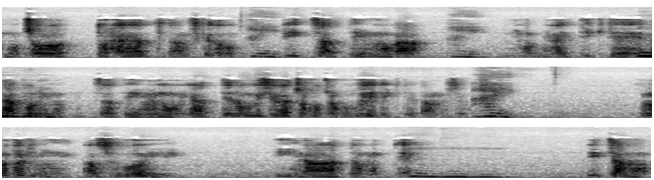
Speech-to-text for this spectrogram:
もちょっと流行ってたんですけど、はい。ピッツァっていうものがはい。日本に入ってきて、うんナポリのピッツァっていうのをやってるお店がちょこちょこ増えてきてたんですよ。はい。その時に、あ、すごいいいなって思って、うんうんうん。ピッツァも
